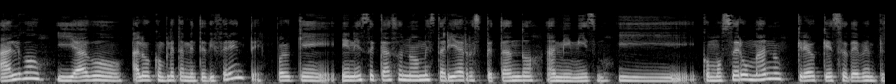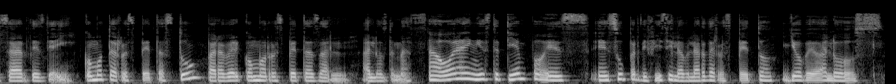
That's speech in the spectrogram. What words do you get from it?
algo y hago algo completamente diferente, porque en ese caso no me estaría respetando a mí mismo. Y como ser humano, creo que se debe empezar desde ahí. ¿Cómo te respetas tú para ver cómo respetas al, a los demás? Ahora en este tiempo es súper difícil hablar de respeto. Yo veo a los,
